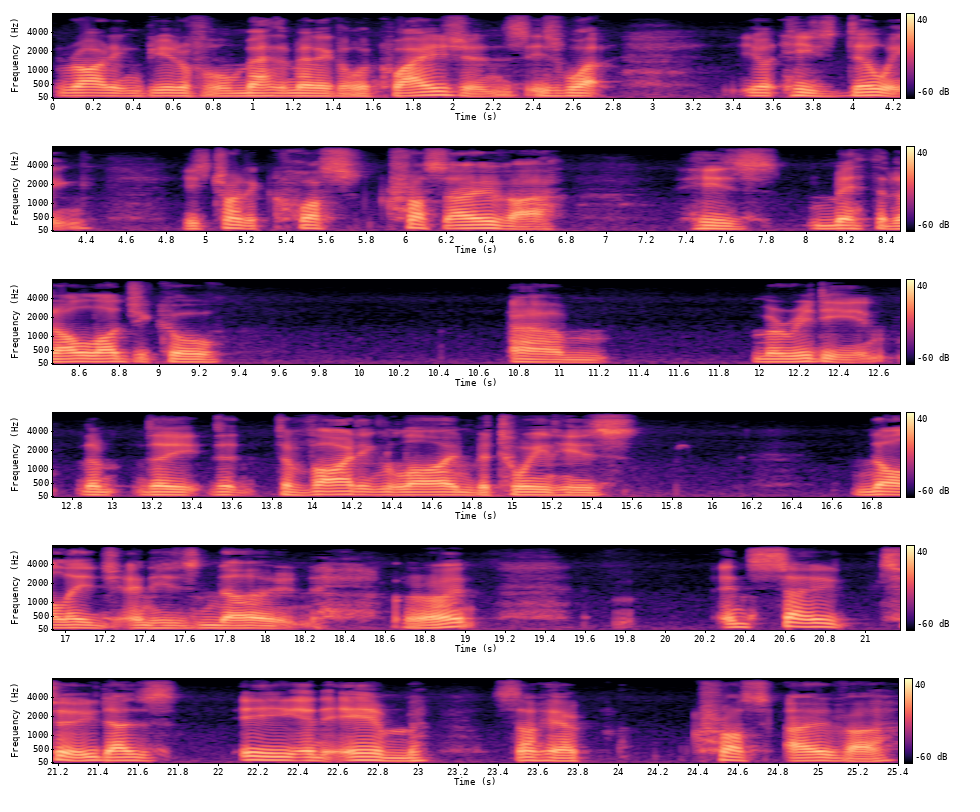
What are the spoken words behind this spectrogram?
writing beautiful mathematical equations is what he's doing. He's trying to cross cross over his methodological um, meridian, the, the, the dividing line between his knowledge and his known, right? And so too does E and M somehow cross over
